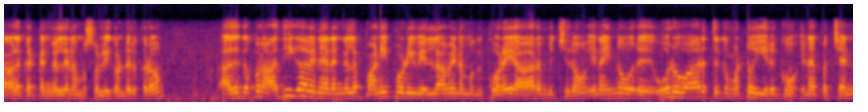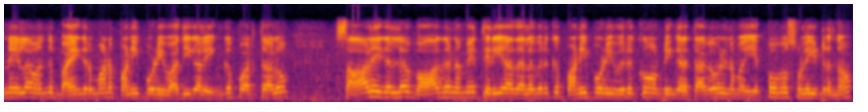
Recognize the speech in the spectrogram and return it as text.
காலகட்டங்களில் நம்ம சொல்லி கொண்டிருக்கிறோம். அதுக்கப்புறம் அதிகாலை நேரங்களில் பனிப்பொழிவு எல்லாமே நமக்கு குறைய ஆரம்பிச்சிடும் ஏன்னா இன்னும் ஒரு ஒரு வாரத்துக்கு மட்டும் இருக்கும். ஏன்னா இப்போ சென்னையெலாம் வந்து பயங்கரமான பனிப்பொழிவு அதிகாலை எங்கே பார்த்தாலும் சாலைகளில் வாகனமே தெரியாத அளவிற்கு பனிப்பொழிவு இருக்கும் அப்படிங்கிற தகவல் நம்ம எப்போவோ சொல்லிட்டு இருந்தோம்.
